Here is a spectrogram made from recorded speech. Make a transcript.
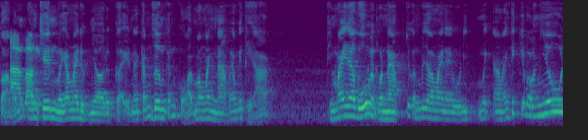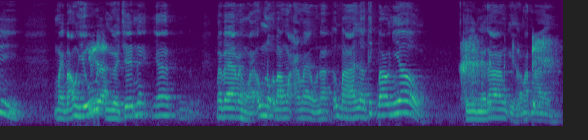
Tỏa À, bóng quan vâng. trên mấy em nay được nhờ được cậy này cắn rơm cắn cỏ mong anh nạp với em cái thẻ. Thì may ra bố mày còn nạp chứ còn bây giờ mày này đi mày, à, mày anh thích cái bao nhiêu đi. Mày báo hiếu với người trên đấy nhá. Mày về mày hỏi ông nội bà ngoại mày bảo là ông bà giờ thích bao nhiêu thì người ta ỉa mặt mày.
